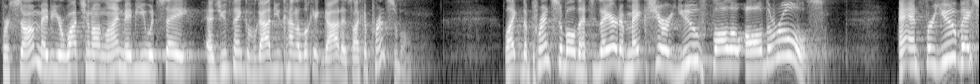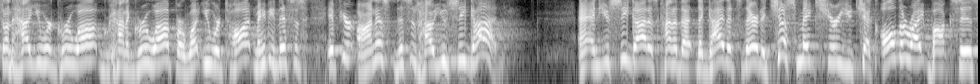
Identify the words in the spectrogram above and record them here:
For some, maybe you're watching online, maybe you would say, as you think of God, you kind of look at God as like a principal. Like the principal that's there to make sure you follow all the rules. And for you, based on how you were grew up, kind of grew up, or what you were taught, maybe this is, if you're honest, this is how you see God. And you see God as kind of the, the guy that's there to just make sure you check all the right boxes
